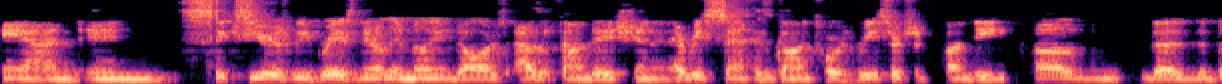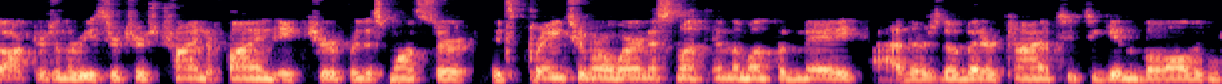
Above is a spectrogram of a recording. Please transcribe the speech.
And in six years, we've raised nearly a million dollars as a foundation, and every cent has gone towards research and funding of the, the doctors and the researchers trying to find a cure for this monster. It's Brain Tumor Awareness Month in the month of May. Uh, there's no better time to, to get involved and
